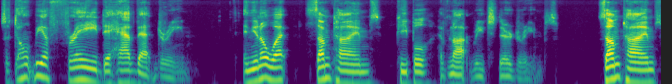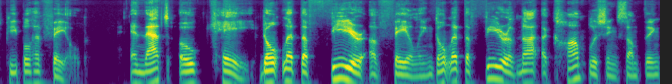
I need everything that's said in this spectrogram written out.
So don't be afraid to have that dream. And you know what? Sometimes people have not reached their dreams. Sometimes people have failed, and that's okay. Don't let the fear of failing, don't let the fear of not accomplishing something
